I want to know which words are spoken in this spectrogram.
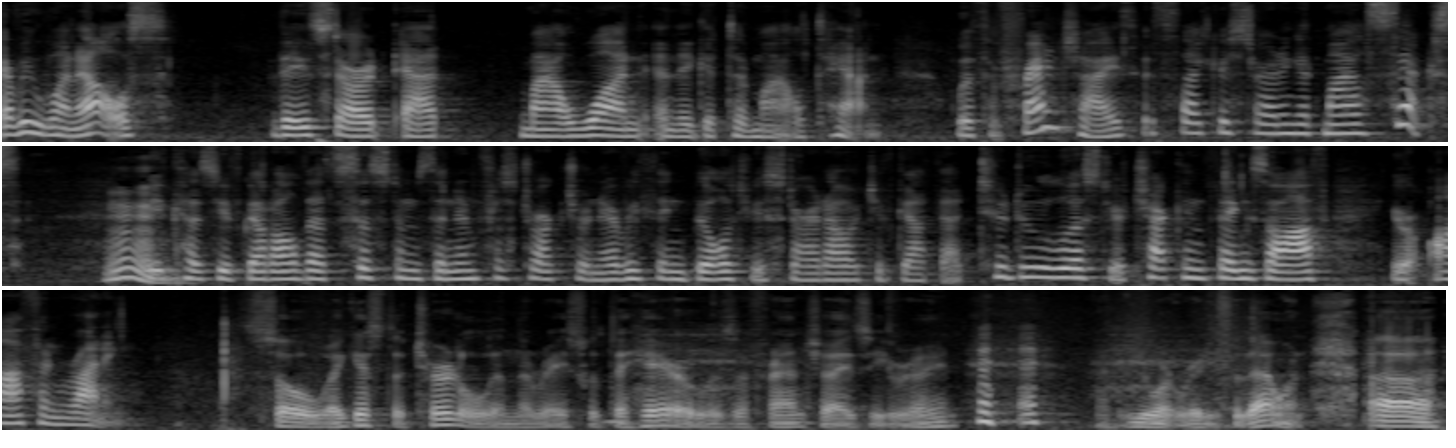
everyone else, they start at mile one and they get to mile 10. With a franchise, it's like you're starting at mile six because you've got all that systems and infrastructure and everything built. You start out, you've got that to do list, you're checking things off, you're off and running. So I guess the turtle in the race with the hare was a franchisee, right? you weren't ready for that one. Uh,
